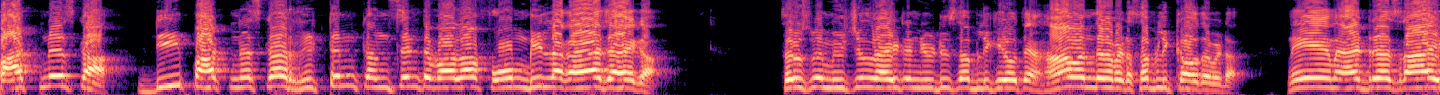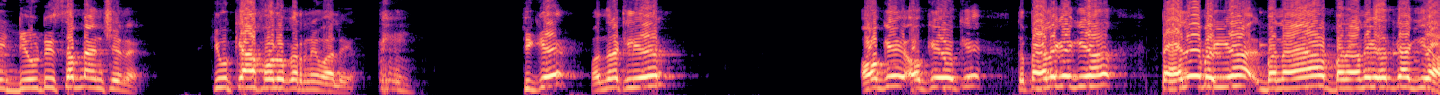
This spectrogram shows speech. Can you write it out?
पार्टनर्स का डी पार्टनर्स का रिटर्न कंसेंट वाला फॉर्म भी लगाया जाएगा। सर उसमें म्यूचुअल राइट एंड ड्यूटी सब लिखे होते हैं। हाँ बंदर बेटा, सब लिखा होता है बेटा। नेम एड्रेस राइट ड्यूटी सब मेंशन है कि वो क्या फॉलो करने वाले हैं। ठीक है? बंदा क्लियर ओके ओके ओके तो पहले क्या किया? पहले भैया बनाया, बनाने के साथ क्या किया?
